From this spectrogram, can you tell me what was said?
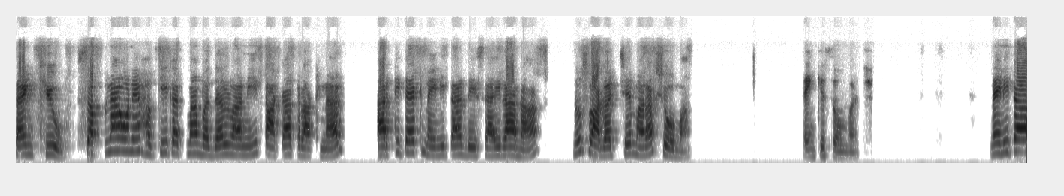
Thank you સપનાઓને હકીકતમાં બદલવાની તાકાત રાખનાર આર્કિટેક્ટ નૈનિતા દેસાઈ રાણા નું સ્વાગત છે મારા શોમાં thank you so much Nainita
